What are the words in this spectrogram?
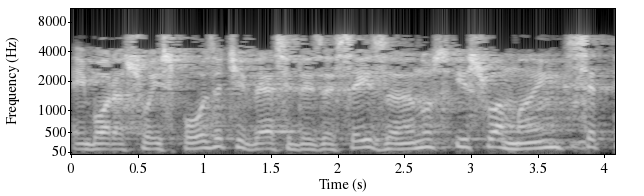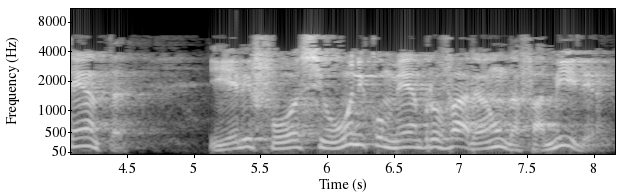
embora sua esposa tivesse 16 anos e sua mãe 70, e ele fosse o único membro varão da família.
